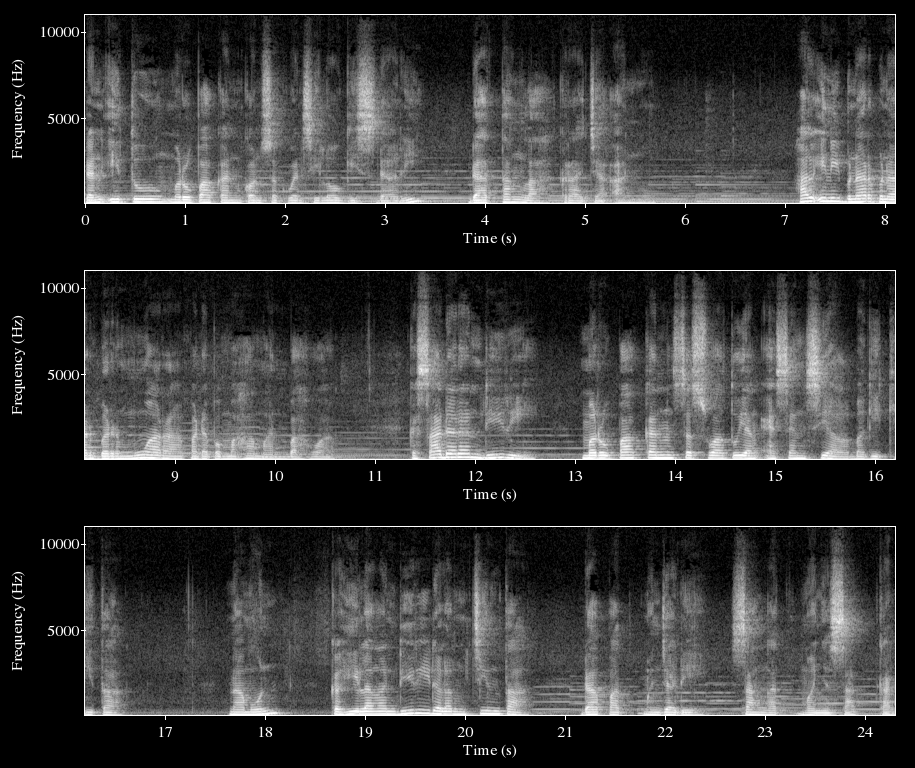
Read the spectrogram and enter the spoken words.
Dan itu merupakan konsekuensi logis dari datanglah kerajaanmu. Hal ini benar-benar bermuara pada pemahaman bahwa kesadaran diri merupakan sesuatu yang esensial bagi kita. Namun, kehilangan diri dalam cinta dapat menjadi sangat menyesatkan.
